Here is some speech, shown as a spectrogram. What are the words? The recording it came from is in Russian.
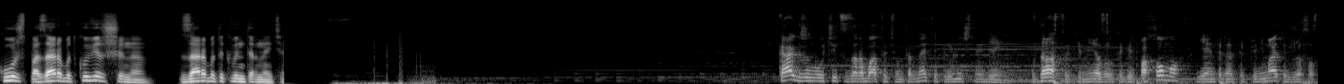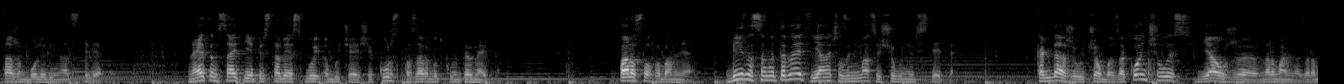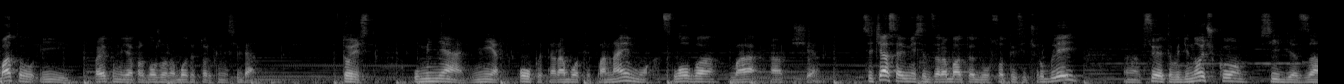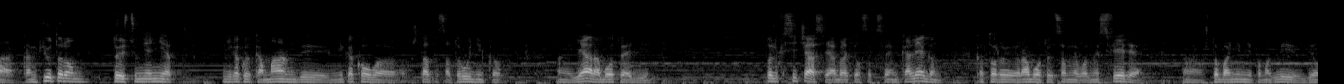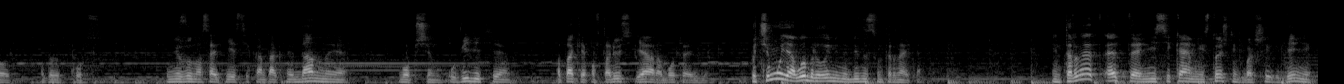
Курс по заработку вершина. Заработок в интернете. Как же научиться зарабатывать в интернете приличные деньги? Здравствуйте, меня зовут Игорь Пахомов, я интернет-предприниматель уже со стажем более 12 лет. На этом сайте я представляю свой обучающий курс по заработку в интернете. Пару слов обо мне. Бизнесом в интернете я начал заниматься еще в университете. Когда же учеба закончилась, я уже нормально зарабатывал, и поэтому я продолжил работать только на себя. То есть у меня нет опыта работы по найму от слова вообще. Сейчас я в месяц зарабатываю 200 тысяч рублей, Э, Все это в одиночку, сидя за компьютером. То есть у меня нет никакой команды, никакого штата сотрудников. Э, Я работаю один. Только сейчас я обратился к своим коллегам, которые работают со мной в одной сфере, э, чтобы они мне помогли сделать вот этот курс. Внизу на сайте есть их контактные данные. В общем, увидите. А так я повторюсь, я работаю один. Почему я выбрал именно бизнес в интернете? Интернет – это неиссякаемый источник больших денег,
